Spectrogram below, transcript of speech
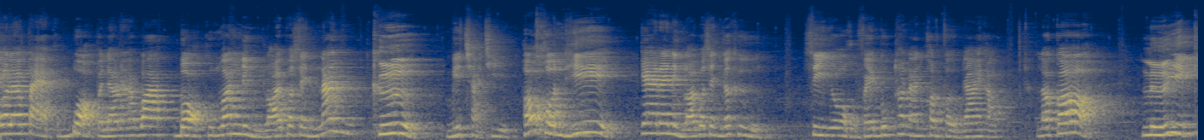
ก็แล้วแต่ผมบอกไปแล้วนะครับว่าบอกคุณว่า 100%นั่นคือมิจฉาชีพ เพราะคนที่แก้ได้ 100%ก็คือ CEO ของ Facebook เท่านั้นคอนเฟิร์มได้ครับ แล้วก็หรืออีกเค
